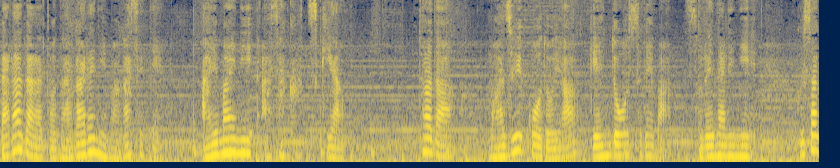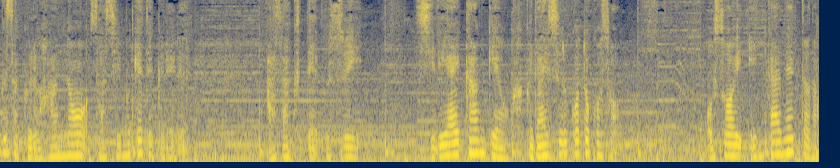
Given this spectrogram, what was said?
ダラダラと流れに任せて曖昧に浅く付き合う。ただまずい行動や言動をすればそれなりにぐさぐさくる反応を差し向けてくれる。浅くて薄い知り合い関係を拡大することこそ遅いインターネットの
